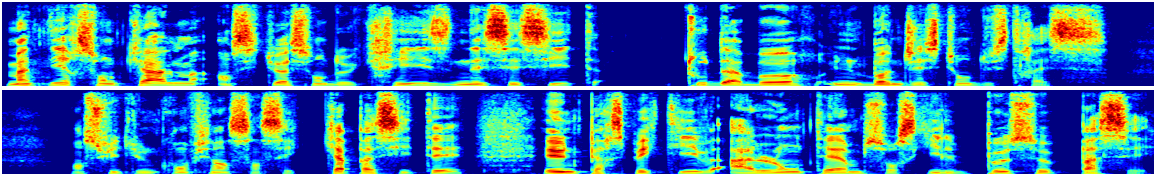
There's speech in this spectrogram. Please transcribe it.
Maintenir son calme en situation de crise nécessite tout d'abord une bonne gestion du stress, ensuite une confiance en ses capacités et une perspective à long terme sur ce qu'il peut se passer.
